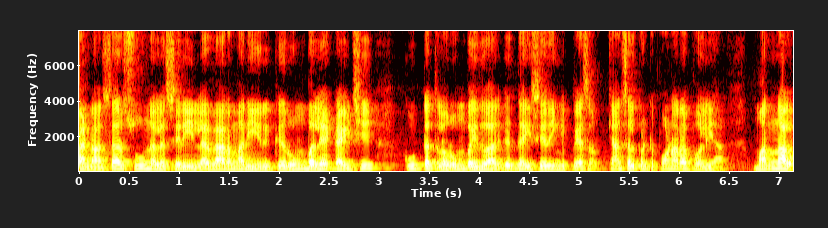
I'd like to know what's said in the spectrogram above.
வேண்டாம் சார். சூழ்நிலை சரியில்லை. வேறு மாதிரி இருக்குது ரொம்ப லேட் ஆகிடுச்சு கூட்டத்தில் ரொம்ப இதுவாக இருக்குது தயவுசெய்து இங்கே பேச கேன்சல் பண்ணிட்டு போனாரா போலியா? மறுநாள்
